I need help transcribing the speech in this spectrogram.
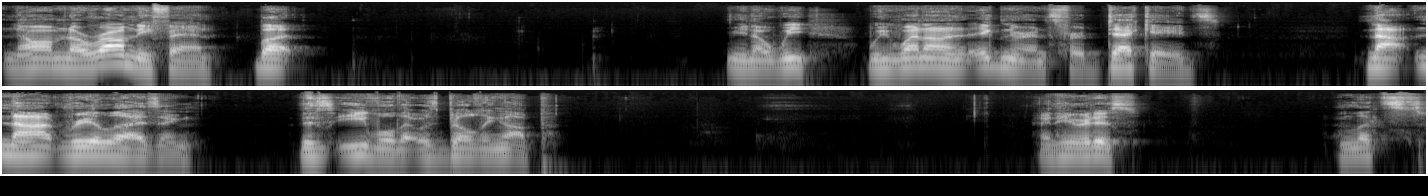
Now I'm no Romney fan, but you know we we went on in ignorance for decades, not not realizing this evil that was building up. And here it is. And let's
